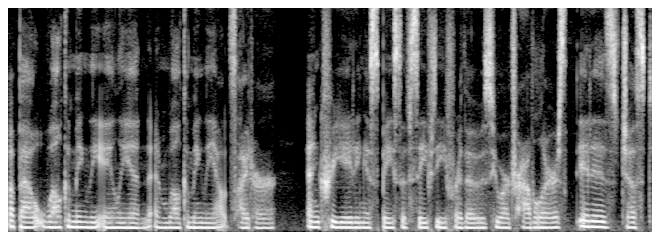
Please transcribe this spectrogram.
about welcoming the alien and welcoming the outsider and creating a space of safety for those who are travelers. It is just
